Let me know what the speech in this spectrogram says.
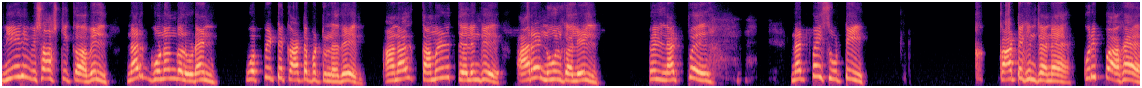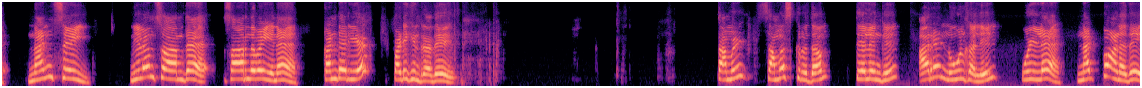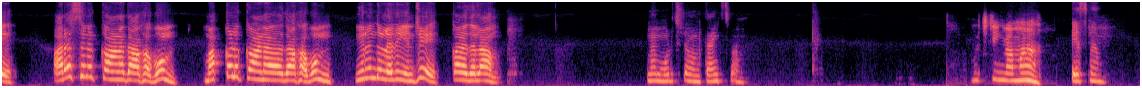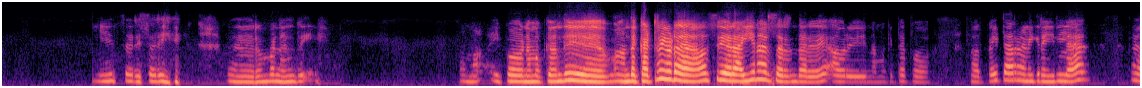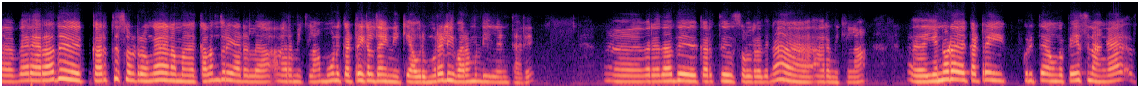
நீதி விசாஷ்டிகாவில் நற்குணங்களுடன் ஒப்பிட்டு காட்டப்பட்டுள்ளது. ஆனால் தமிழ் தெலுங்கு அற நூல்களில் நட்பு நட்பை சூட்டி காட்டுகின்றன. குறிப்பாக நன்செய் நிலம் சார்ந்த சார்ந்தவை என கண்டறியப்படுகின்றது. தமிழ் சமஸ்கிருதம் தெலுங்கு அறநூல்களில் உள்ள நட்பானது அரசனுக்கானதாகவும் மக்களுக்கானதாகவும் இருந்துள்ளது என்று கருதலாம். மேம் முடிச்சிட்டேன் மேம் தேங்க்ஸ் மேம் முடிச்சிட்டீங்களாமா எஸ் மேம் சரி சரி. ரொம்ப நன்றி. ஆமா இப்போ நமக்கு வந்து அந்த கட்டுரையோட ஆசிரியர் ஐயனார் சார் இருந்தாரு. அவரு நம்ம கிட்ட இப்போ அவர் போயிட்டாருன்னு நினைக்கிறேன். இல்ல. வேற யாராவது கருத்து சொல்றவங்க நம்ம கலந்துரையாடல ஆரம்பிக்கலாம். மூணு கட்டுரைகள் தான் இன்னைக்கு. அவர் முரளி வர முடியலன்ட்டாரு. வேற ஏதாவது கருத்து சொல்றதுன்னா ஆரம்பிக்கலாம். என்னோட கட்டுரை குறித்து அவங்க பேசினாங்க.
